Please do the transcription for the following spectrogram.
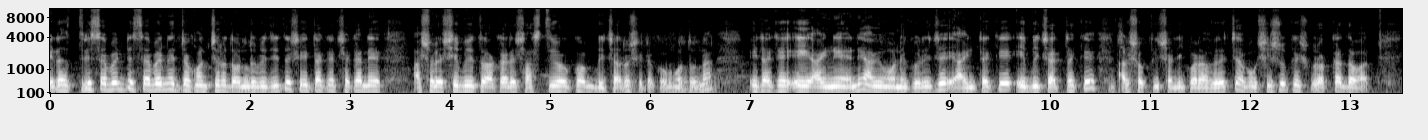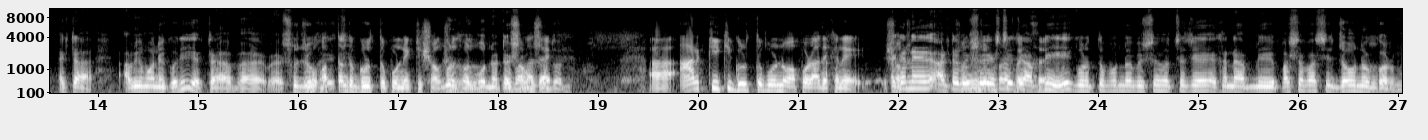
এটা থ্রি সেভেন্টি সেভেনের যখন ছিল দণ্ডবিধিতে সেইটাকে সেখানে আসলে সীমিত আকারে শাস্তিও কম বিচারও সেটা কম হতো না। এটাকে এই আইনে এনে আমি মনে করি যে আইনটাকে এই বিচারটাকে আর শক্তিশালী করা হয়েছে এবং শিশুকে সুরক্ষা দেওয়ার একটা আমি মনে করি একটা সুযোগ অত্যন্ত গুরুত্বপূর্ণ একটি সংশোধন। আর কি কি গুরুত্বপূর্ণ অপরাধ এখানে এখানে একটা বিষয় এসেছে যে আপনি গুরুত্বপূর্ণ বিষয় হচ্ছে যে এখানে আপনি পাশাপাশি যৌনকর্ম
